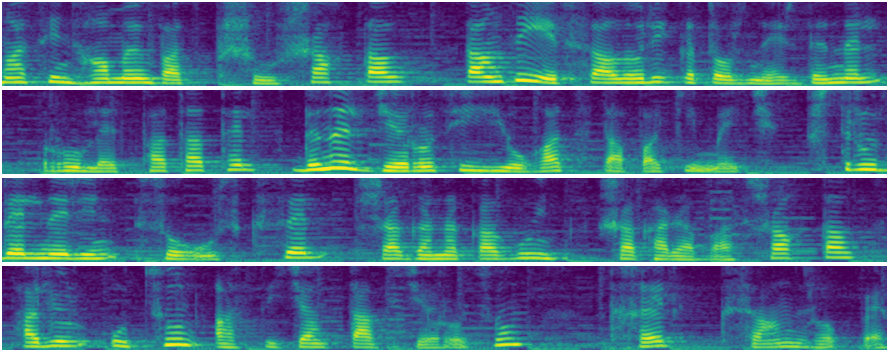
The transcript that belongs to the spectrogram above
մասին համեմված փշուր շաղտալ, տանձի եւ սալորի կտորներ դնել, ռուլետ փաթաթել, դնել ջեռոցի յուղած տապակի մեջ, շտրուդելներին սոուս քսել, շագանակագույն շաքարավազ շաղտալ, 180 աստիճան տաք ջեռոցում թխել 20 րոպե։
